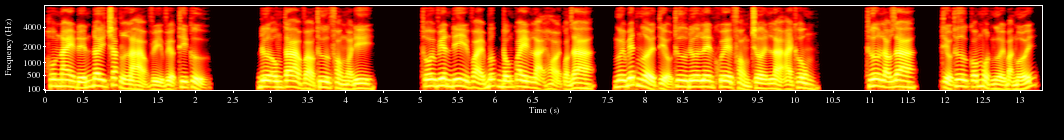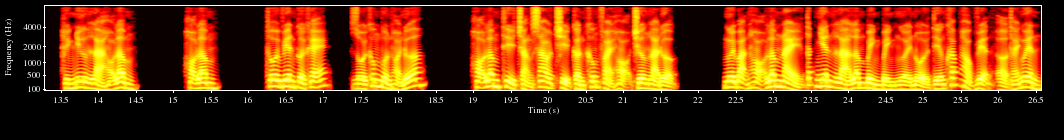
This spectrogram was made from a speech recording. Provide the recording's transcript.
Hôm nay đến đây chắc là vì việc thi cử. Đưa ông ta vào thư phòng ngoài đi. Thôi viên đi vài bước đông quay lại hỏi quản gia, ngươi biết người tiểu thư đưa lên khuê phòng chơi là ai không? Thưa lão gia, tiểu thư có một người bạn mới, hình như là họ Lâm. Họ Lâm. Thôi viên cười khẽ, rồi không buồn hỏi nữa. Họ Lâm thì chẳng sao chỉ cần không phải họ Trương là được. Người bạn họ Lâm này tất nhiên là Lâm Bình Bình người nổi tiếng khắp học viện ở Thái Nguyên.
